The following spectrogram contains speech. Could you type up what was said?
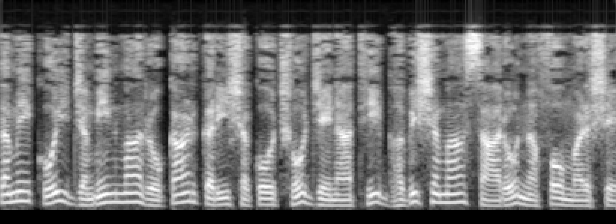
તમે કોઈ જમીનમાં રોકાણ કરી શકો છો જેનાથી ભવિષ્યમાં સારો નફો મળશે.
